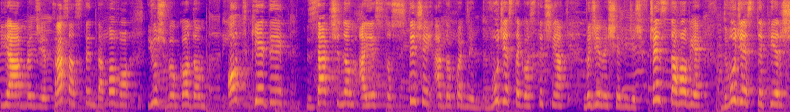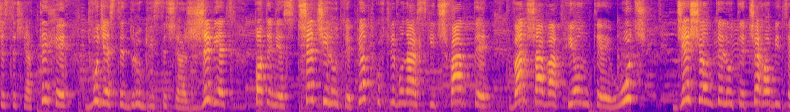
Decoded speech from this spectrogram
Ja będzie trasa stand-upowo już wygodą od kiedy zaczynam, a jest to styczeń, a dokładnie 20 stycznia będziemy się widzieć w Częstochowie, 21 stycznia Tychy, 22 stycznia Żywiec, Potem jest 3 luty Piotrków Trybunalski, 4 Warszawa, 5 Łódź, 10 luty Czechowice,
